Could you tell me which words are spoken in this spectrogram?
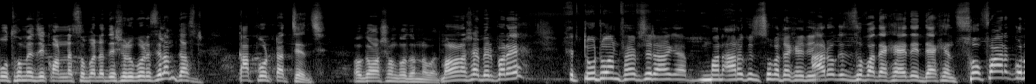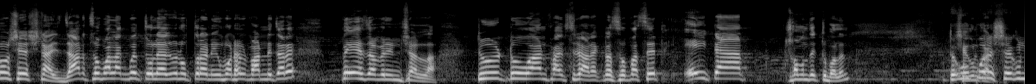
প্রথমে যে কন্যা সোফাটা দিয়ে শুরু করেছিলাম জাস্ট কাপড়টা চেঞ্জ ওকে অসংখ্য ধন্যবাদ। মালানা সাহেব এরপরে? Two two one five sir মানে আরও কিছু সোফা দেখাই দিই। আরও কিছু সোফা দেখাই দিই। দেখেন সোফার কোনো শেষ নাই। যার সোফা লাগবে চলে আসবেন উত্তরা নিউ মডেল ফার্নিচারে। পেয়ে যাবেন ইনশাল্লাহ। টু টু ওয়ান ফাইভ সিটের আরেকটা সোফা সেট। এইটা সম্বন্ধে একটু বলেন। উপরে সেগুন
